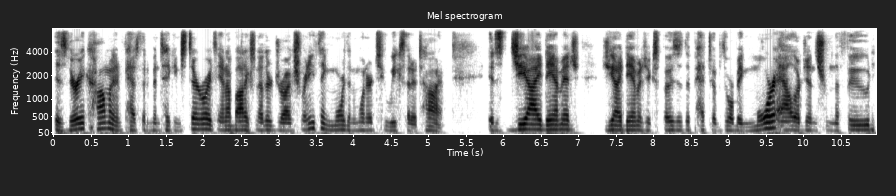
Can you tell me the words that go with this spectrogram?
is very common in pets that have been taking steroids, antibiotics, and other drugs for anything more than one or two weeks at a time. It's GI damage. GI damage exposes the pet to absorbing more allergens from the food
